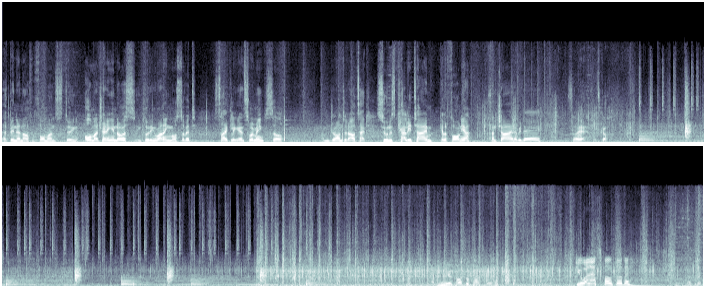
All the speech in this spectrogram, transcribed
I've been there now for four months doing all my training indoors, including running most of it, cycling and swimming. So I'm drawn to the outside. Soon is Cali time, California. Sunshine every day. So yeah, let's. Here is also possible. Huh? Do you want asphalt over? Perfect.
